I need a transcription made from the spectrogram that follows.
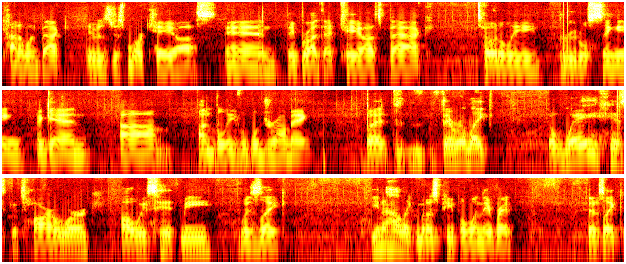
kind of went back, it was just more chaos. And they brought that chaos back, totally brutal singing again, um, unbelievable drumming. But th- there were like, the way his guitar work always hit me was like, you know how like most people when they write, there's like,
